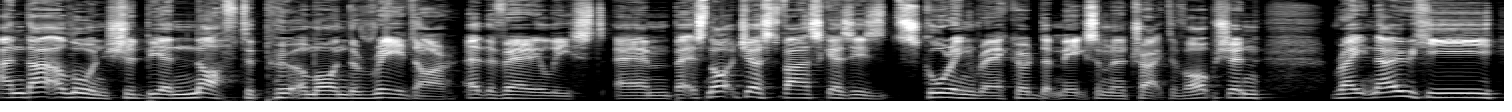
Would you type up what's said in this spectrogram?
and that alone should be enough to put him on the radar at the very least. Um, but it's not just Vazquez's scoring record that makes him an attractive option. Right now, he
